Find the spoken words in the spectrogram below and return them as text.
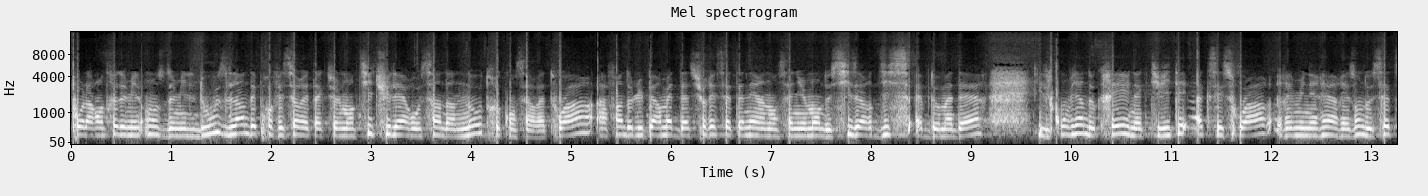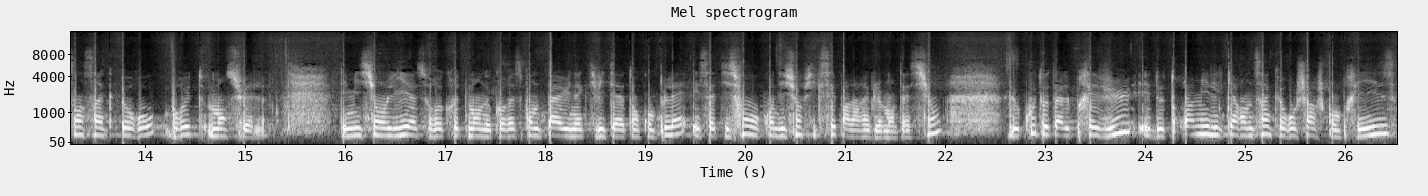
pour la rentrée 2011-2012, l'un des professeurs est actuellement titulaire au sein d'un autre conservatoire. Afin de lui permettre d'assurer cette année un enseignement de 6h10 hebdomadaire, il convient de créer une activité accessoire rémunérée à raison de 705 euros brut mensuels. Les missions liées à ce recrutement ne correspondent pas à une activité à temps complet et satisfont aux conditions fixées par la réglementation. Le coût total prévu est de 3 045 euros charges comprises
